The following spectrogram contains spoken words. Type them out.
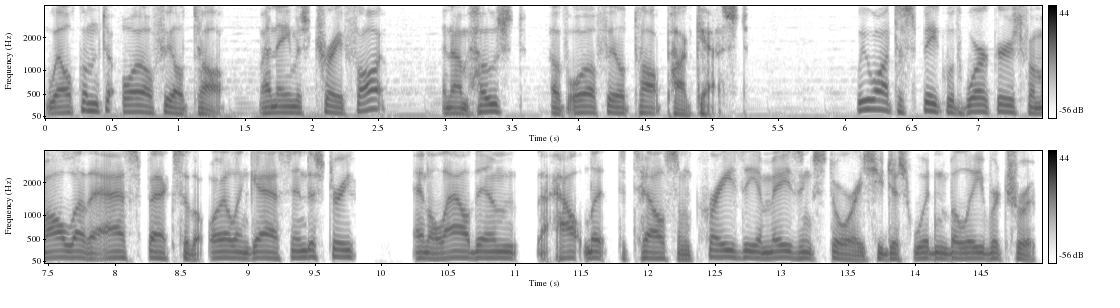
Welcome to Oilfield Talk. My name is Trae Faught, and I'm host of Oilfield Talk Podcast. We want to speak with workers from all other aspects of the oil and gas industry and allow them the outlet to tell some crazy, amazing stories you just wouldn't believe are true.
